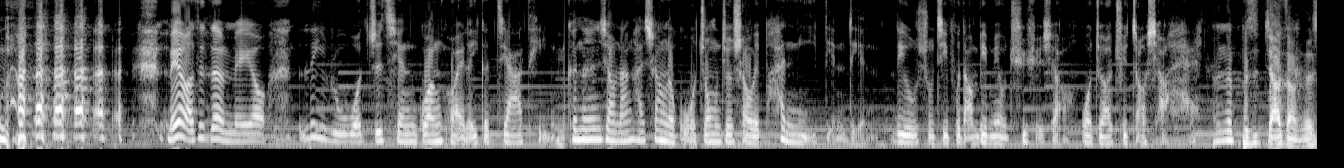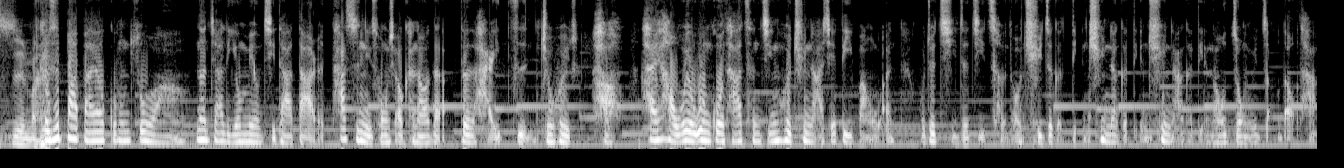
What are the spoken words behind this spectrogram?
么办？没有，是真的没有。例如我之前关怀了一个家庭，可能小男孩上了国中就稍微叛逆一点点，例如暑期辅导并没有去学校，我就要去找小孩。那不是家长的事吗？可是爸爸要工作啊，那家里又没有其他大人，他是你从小看到大的孩子，你就会好还好。我有问过他曾经会去哪些地方玩，我就骑着机车，然后去这个点，去那个点，去哪个点，然后终于找到他。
